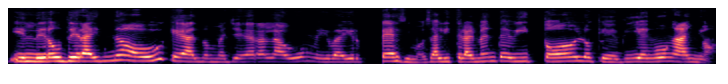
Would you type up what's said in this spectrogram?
Y little did I know que al nomás llegar a la U me iba a ir pésimo. O sea, literalmente vi todo lo que vi en un año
